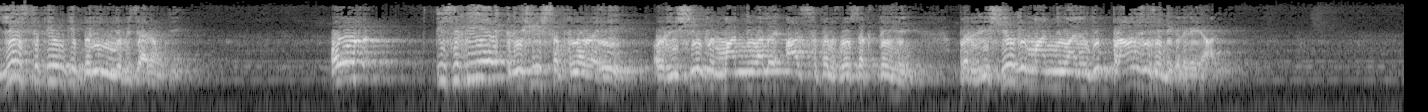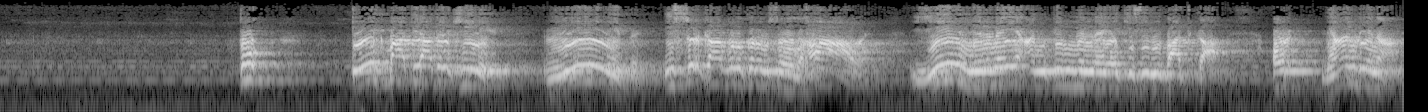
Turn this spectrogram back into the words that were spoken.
ये स्थिति उनकी बनी हुई है विचारों की। और इसलिए ऋषि सफल रहे, और ऋषियों के मानने वाले आज सफल हो सकते हैं, पर ऋषियों के मानने वालों के प्राण जैसे निकल गए आज तो एक बात याद रखिए। वेद, ईश्वर का गुण करो स्वभाव ये निर्णय, अंतिम निर्णय है किसी भी बात का। और ध्यान देना,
